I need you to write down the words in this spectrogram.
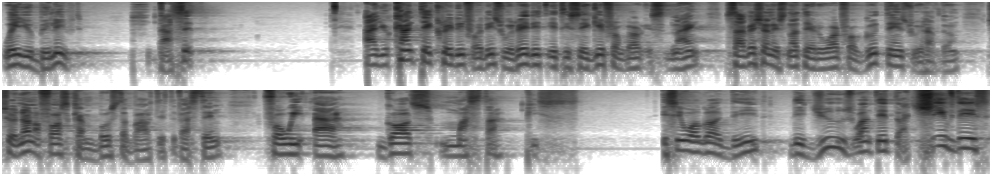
when you believed. That's it. And you can't take credit for this. We read it. It is a gift from God. It's nine. Salvation is not a reward for good things we have done. So none of us can boast about it. Verse 10. For we are God's masterpiece. You see what God did? The Jews wanted to achieve this,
